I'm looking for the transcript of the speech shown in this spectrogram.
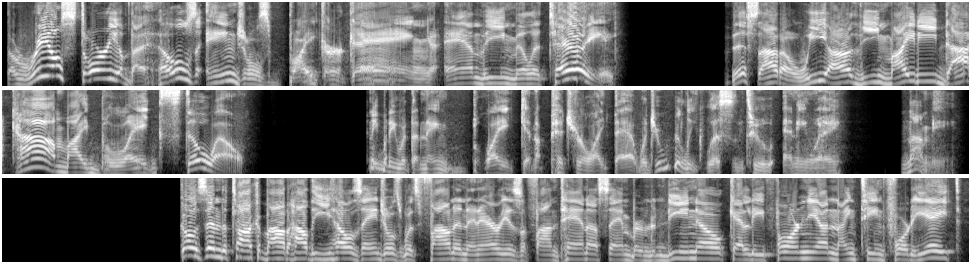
The real story of the Hells Angels biker gang and the military. This out of WeAreTheMighty.com by Blake Stilwell. Anybody with the name Blake and a picture like that, would you really listen to anyway? Not me goes in to talk about how the Hells Angels was founded in areas of Fontana, San Bernardino, California, 1948.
